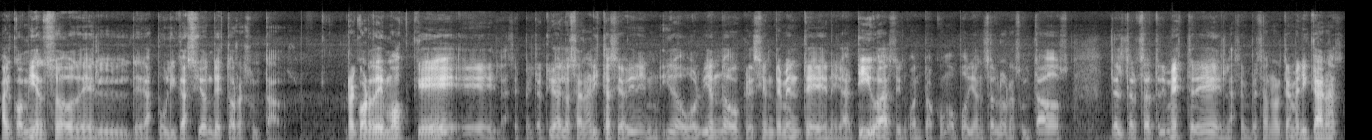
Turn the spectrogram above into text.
al comienzo de la publicación de estos resultados. Recordemos que eh, las expectativas de los analistas se habían ido volviendo crecientemente negativas en cuanto a cómo podían ser los resultados del tercer trimestre en las empresas norteamericanas,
